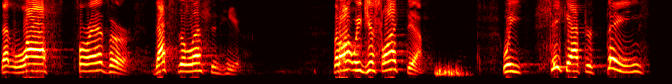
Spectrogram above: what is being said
that lasts forever. That's the lesson here. But aren't we just like them? We seek after things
